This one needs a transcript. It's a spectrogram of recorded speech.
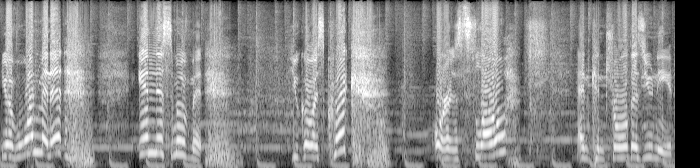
You have one minute in this movement. You go as quick or as slow and controlled as you need.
